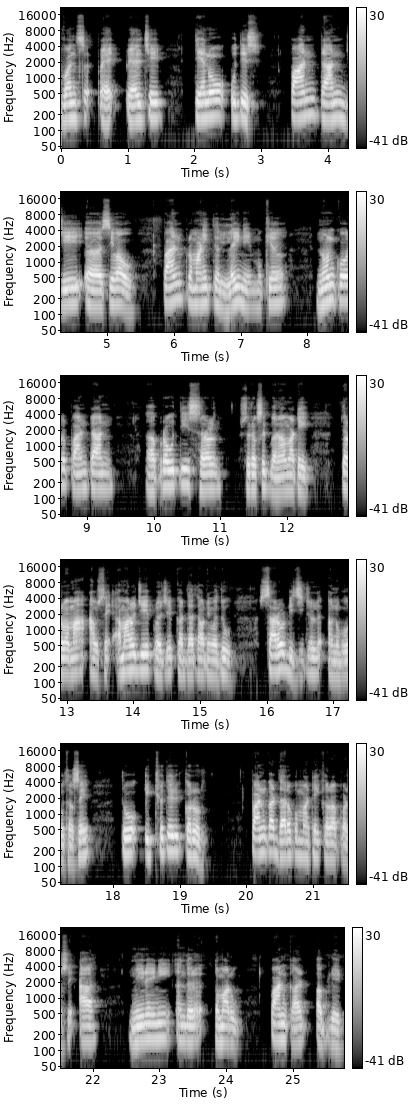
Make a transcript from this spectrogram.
વંશ પહે- પહેલ છે. તેનો ઉદ્દેશ પાન, ટાન જે સેવાઓ પાન પ્રમાણિત લઈને મુખ્ય નોન કોર પાન, ટાન પ્રવૃત્તિ સરળ, સુરક્ષિત બનાવવા માટે કરવામાં આવશે. અમારો જે પ્રોજેક્ટ કરદાતાઓને વધુ સારો ડિજિટલ અનુભવ થશે, તો ઇઠ્યોતેર કરોડ પાન કાર્ડ ધારકો માટે કરવા પડશે. આ નિર્ણયની અંદર તમારું પાન કાર્ડ અપડેટ.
